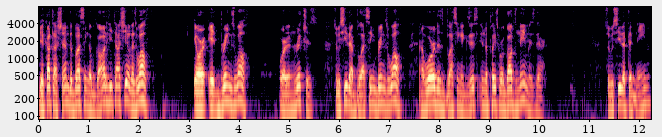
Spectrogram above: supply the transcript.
Hashem, the blessing of God, hitashir is wealth. Or it brings wealth, or it enriches. So we see that blessing brings wealth. And where does blessing exist? In the place where God's name is there. So we see that the name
